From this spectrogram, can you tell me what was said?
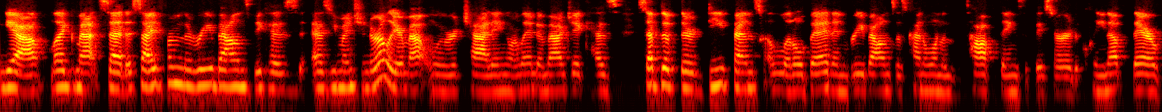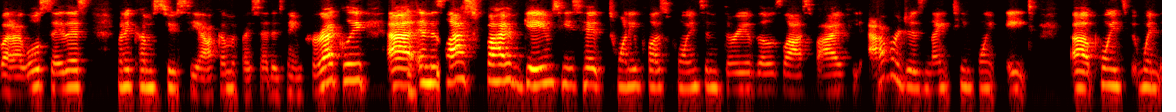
Yeah, like Matt said, aside from the rebounds, because as you mentioned earlier, Matt, when we were chatting, Orlando Magic has stepped up their defense a little bit, and rebounds is kind of one of the top things that they started to clean up there. But I will say this when it comes to Siakam, if I said his name correctly, uh, in his last five games, he's hit 20 plus points in three of those last five. He averages 19.8 uh, points when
